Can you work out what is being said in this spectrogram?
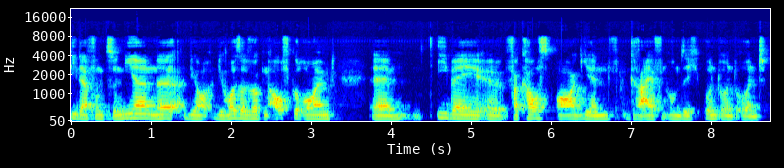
die da funktionieren. Ne? Die, die Häuser wirken aufgeräumt. Ähm, eBay, äh, greifen um sich und, und, und.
